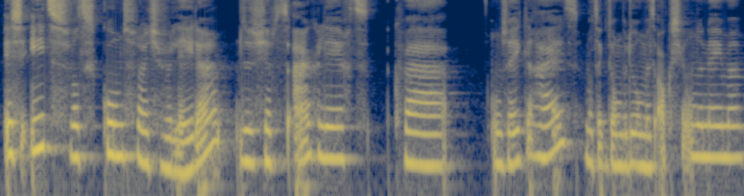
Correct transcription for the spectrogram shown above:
is iets wat komt vanuit je verleden. Dus je hebt het aangeleerd qua onzekerheid. Wat ik dan bedoel met actie ondernemen.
